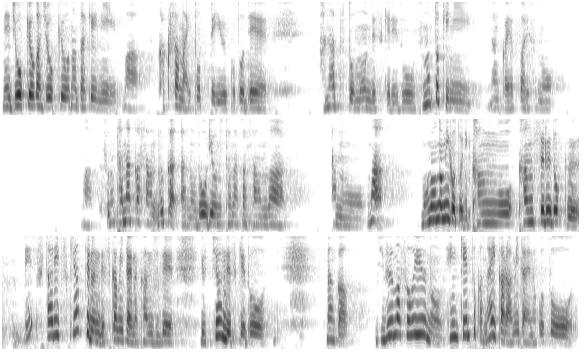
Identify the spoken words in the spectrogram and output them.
ね、状況が状況なだけに、まあ、隠さないとっていうことで放つと思うんですけれどその時になんかやっぱりその,、まあ、その田中さん部下あの同僚の田中さんはあのまあものの見事に勘を勘鋭く「え二人付き合ってるんですか?」みたいな感じで言っちゃうんですけどなんか自分はそういうの偏見とかないからみたいなことを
